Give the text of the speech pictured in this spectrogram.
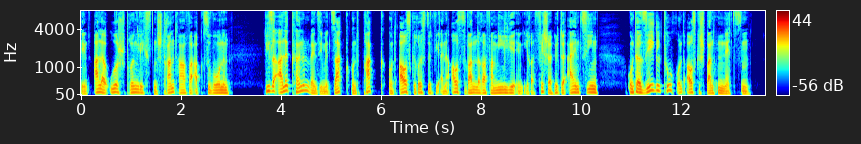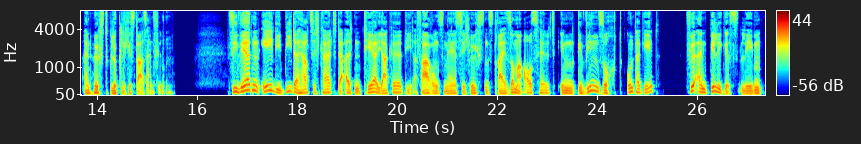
den allerursprünglichsten Strandhafer abzuwohnen, diese alle können, wenn sie mit Sack und Pack und ausgerüstet wie eine Auswandererfamilie in ihrer Fischerhütte einziehen, unter Segeltuch und ausgespannten Netzen ein höchst glückliches Dasein führen. Sie werden, eh die Biederherzigkeit der alten Teerjacke, die erfahrungsmäßig höchstens drei Sommer aushält, in Gewinnsucht untergeht, für ein billiges Leben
